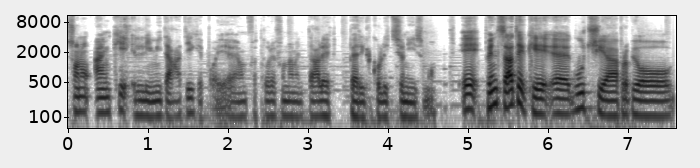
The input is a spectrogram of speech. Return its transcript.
sono anche limitati, che poi è un fattore fondamentale per il collezionismo. E pensate che eh, Gucci ha proprio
